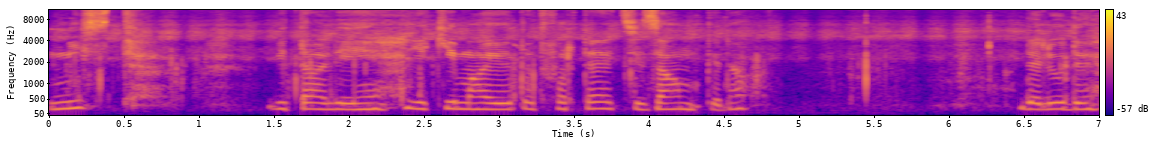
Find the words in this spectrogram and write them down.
Міст в Італії, які мають тут фортеці, замки, да? де люди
